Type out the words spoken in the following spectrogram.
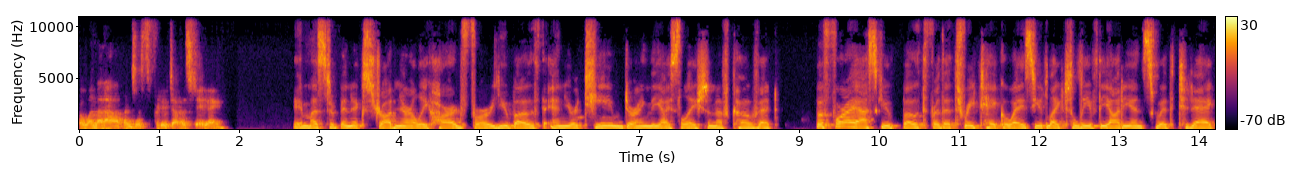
But when that happens, it's pretty devastating. It must have been extraordinarily hard for you both and your team during the isolation of COVID. Before I ask you both for the three takeaways you'd like to leave the audience with today,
